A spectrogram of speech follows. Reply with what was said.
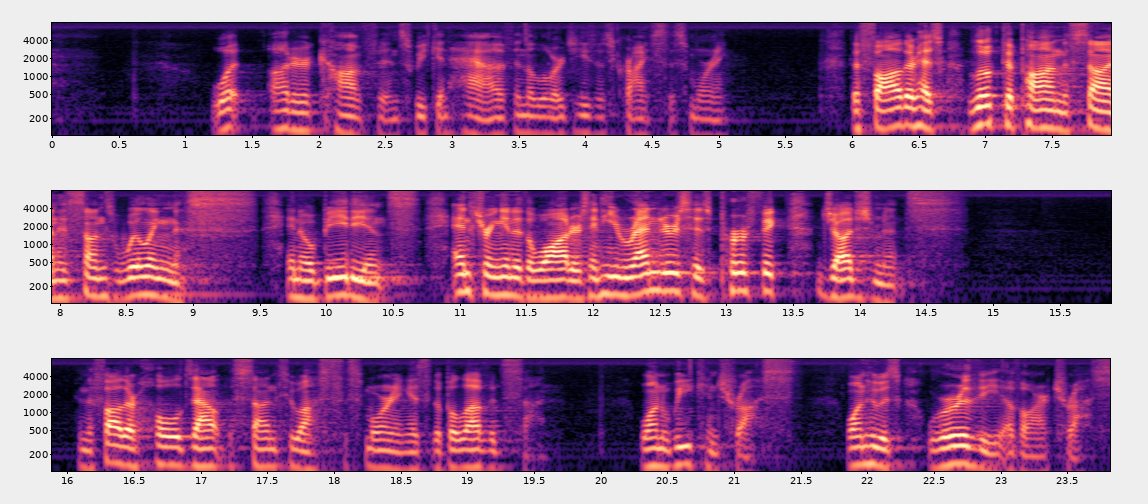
what utter confidence we can have in the Lord Jesus Christ this morning. The Father has looked upon the Son, his Son's willingness and obedience, entering into the waters, and he renders his perfect judgments and the Father holds out the Son to us this morning as the beloved Son, one we can trust, one who is worthy of our trust.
